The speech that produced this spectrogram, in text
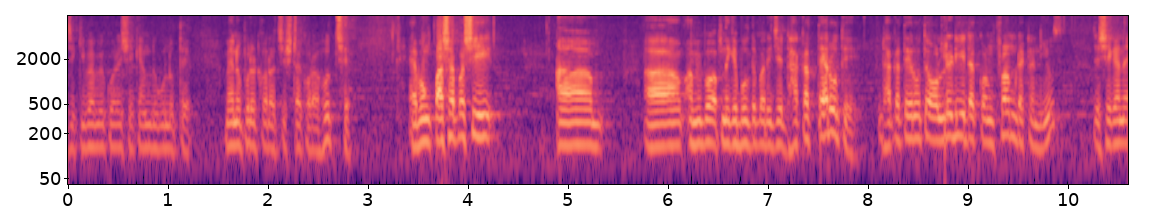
যে কীভাবে করে সেই কেন্দ্রগুলোতে ম্যানুপুলেট করার চেষ্টা করা হচ্ছে। এবং পাশাপাশি আম, আপনাকে বলতে পারি যে ঢাকা তেরোতে ঢাকা তেরোতে অলরেডি এটা কনফার্মড একটা নিউজ যে সেখানে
